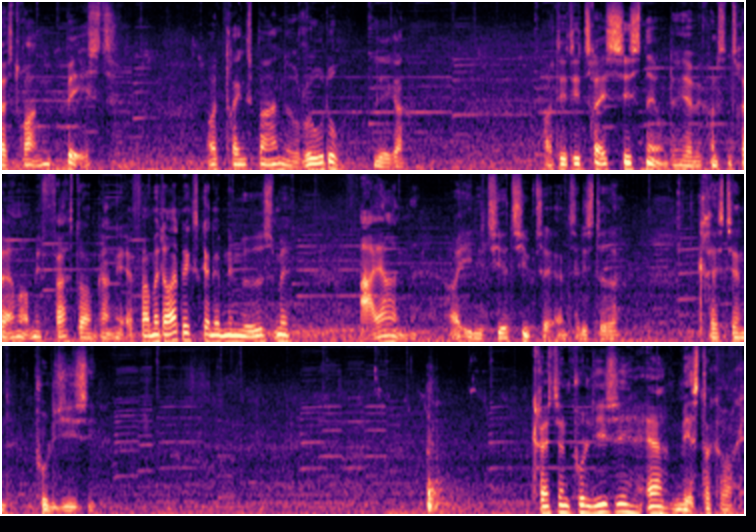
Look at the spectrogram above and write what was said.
restauranten Bæst og drinksbaren Rudo ligger. Og det er de tre sidstnævnte, jeg vil koncentrere mig om i første omgang her. For om et øjeblik skal jeg nemlig mødes med ejeren og initiativtageren til de steder, Christian Puglisi. Christian Puglisi er mesterkok.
